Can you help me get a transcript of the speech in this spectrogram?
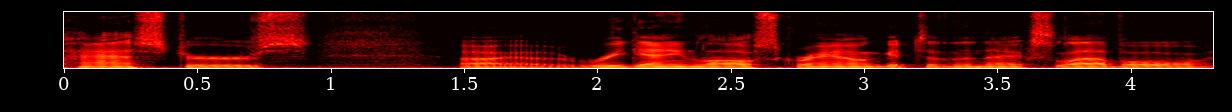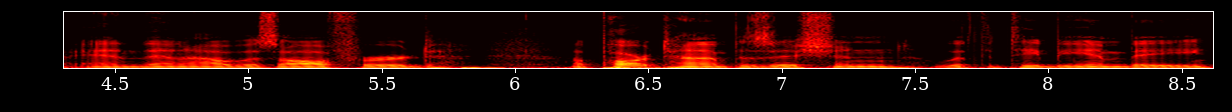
pastors uh, regain lost ground, get to the next level, and then I was offered a part time position with the TBMB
